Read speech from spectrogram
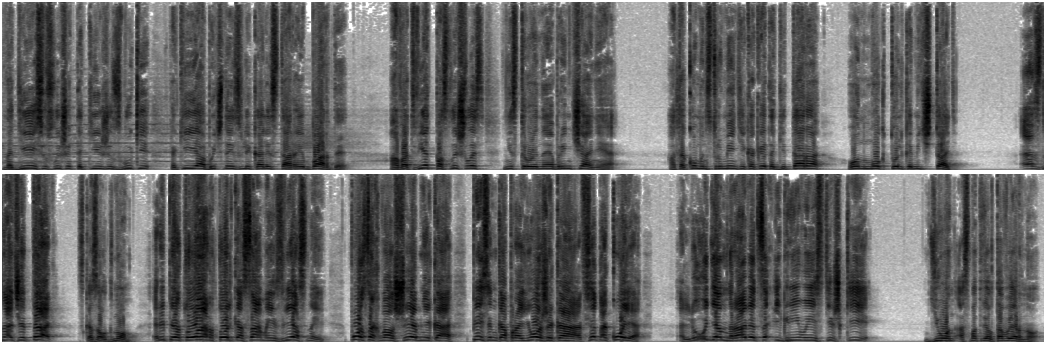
надеясь услышать такие же звуки, какие обычно извлекали старые барды а в ответ послышалось нестройное бренчание. О таком инструменте, как эта гитара, он мог только мечтать. «Э, «Значит так», — сказал гном, — «репертуар только самый известный. Посох волшебника, песенка про ежика, все такое. Людям нравятся игривые стишки». Дион осмотрел таверну.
